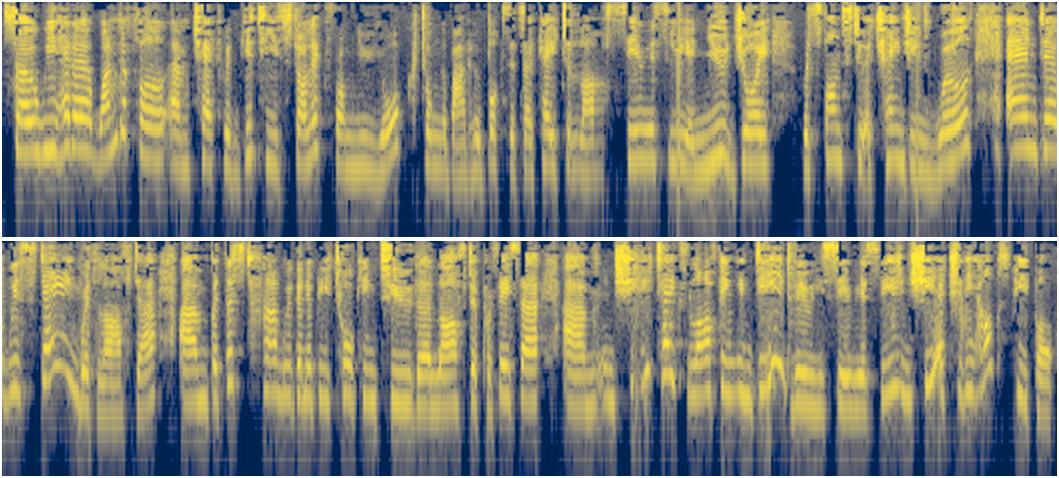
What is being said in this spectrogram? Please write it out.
So we had a wonderful um, chat with Gitty Stolik from New York talking about her books It's Okay to Laugh Seriously, a new joy response to a changing world. And uh, we're staying with laughter, um, but this time we're going to be talking to the laughter professor, um, and she takes laughing indeed very seriously, and she actually helps people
